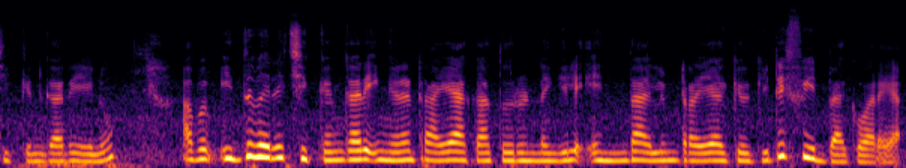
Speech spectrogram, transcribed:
ചിക്കൻ കറി ആയിരുന്നു അപ്പം ഇതുവരെ ചിക്കൻ കറി ഇങ്ങനെ ട്രൈ ആക്കാത്തവരുണ്ടെങ്കിൽ എന്തായാലും ട്രൈ ആക്കി നോക്കിയിട്ട് ഫീഡ്ബാക്ക് പറയാം.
